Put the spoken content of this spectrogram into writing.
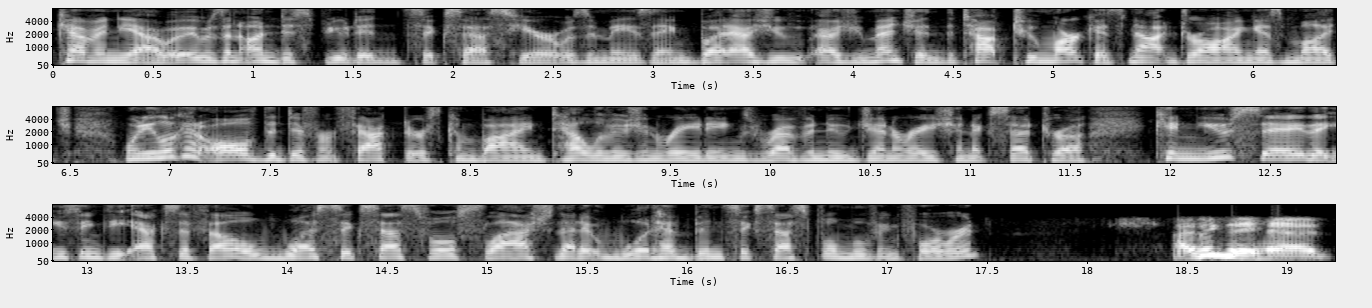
Kevin, yeah, it was an undisputed success here. It was amazing. But as you as you mentioned, the top two markets not drawing as much. When you look at all of the different factors combined, television ratings, revenue generation, etc., can you say that you think the XFL was successful slash that it would have been successful moving forward? I think they had,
